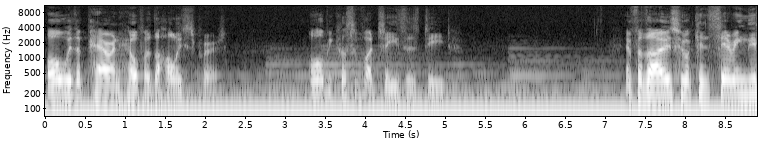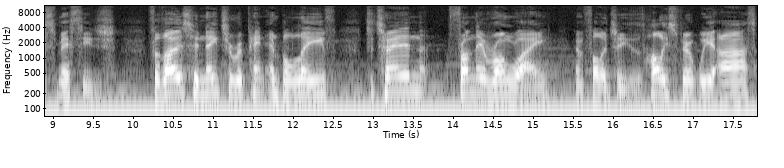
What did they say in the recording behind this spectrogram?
all with the power and help of the Holy Spirit, all because of what Jesus did. And for those who are considering this message, for those who need to repent and believe to turn from their wrong way and follow Jesus. Holy Spirit, we ask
